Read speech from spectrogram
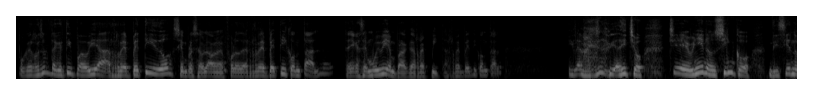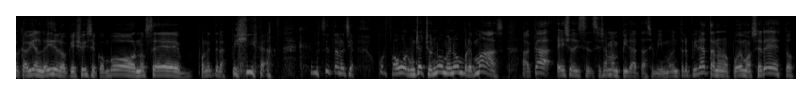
Porque resulta que el tipo había repetido, siempre se hablaba en el foro de repetí con tal, tenía que hacer muy bien para que repitas, repetí con tal. Y la verdad había dicho, che, vinieron cinco diciendo que habían leído lo que yo hice con vos, no sé, ponete las pilas. sé, tan decía, por favor, muchachos, no me nombren más. Acá ellos se llaman piratas sí mismo. Entre piratas no nos podemos hacer esto.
